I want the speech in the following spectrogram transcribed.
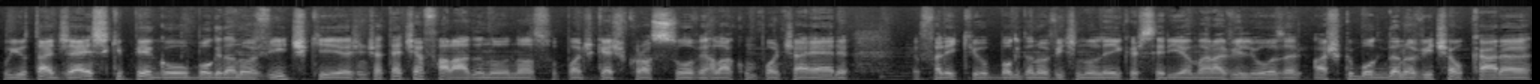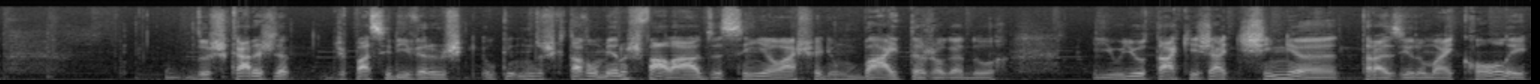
O Utah Jazz que pegou o Bogdanovich, que a gente até tinha falado no nosso podcast crossover lá com Ponte Aérea. Eu falei que o Bogdanovich no Lakers seria maravilhoso. Acho que o Bogdanovich é o cara dos caras de passe livre, um dos que estavam menos falados assim. Eu acho ele um baita jogador. E o Utah que já tinha trazido o Mike Conley,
